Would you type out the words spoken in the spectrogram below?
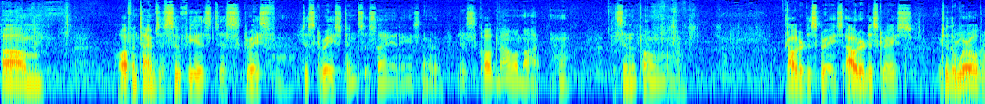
um, oftentimes a Sufi is disgraced, disgraced in society, sort of. It's called malamat. Huh. It's in the poem. Huh. Outer disgrace, outer disgrace to the world.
